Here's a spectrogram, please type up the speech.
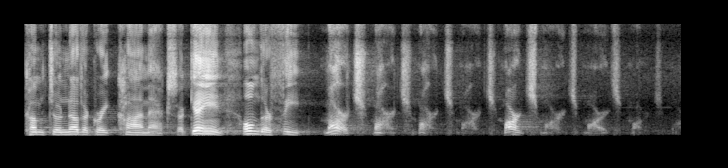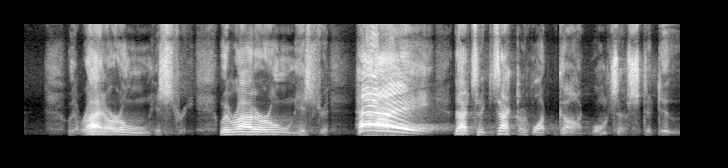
Come to another great climax. Again, on their feet. March, march, march, march, march, march, We'll write our own history. We'll write our own history. Hey! That's exactly what God wants us to do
